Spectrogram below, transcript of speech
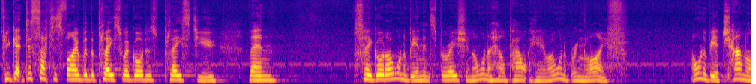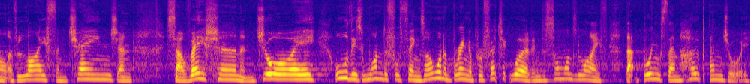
If you get dissatisfied with the place where God has placed you, then say, God, I want to be an inspiration. I want to help out here. I want to bring life. I want to be a channel of life and change and salvation and joy, all these wonderful things. I want to bring a prophetic word into someone's life that brings them hope and joy.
